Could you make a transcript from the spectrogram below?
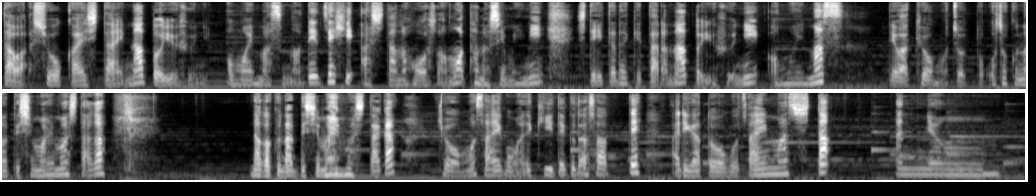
日は紹介したいなというふうに思いますので是非明日の放送も楽しみにしていただけたらなというふうに思いますでは今日もちょっと遅くなってしまいましたが長くなってしまいましたが今日も最後まで聞いてくださってありがとうございました。アンニョン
